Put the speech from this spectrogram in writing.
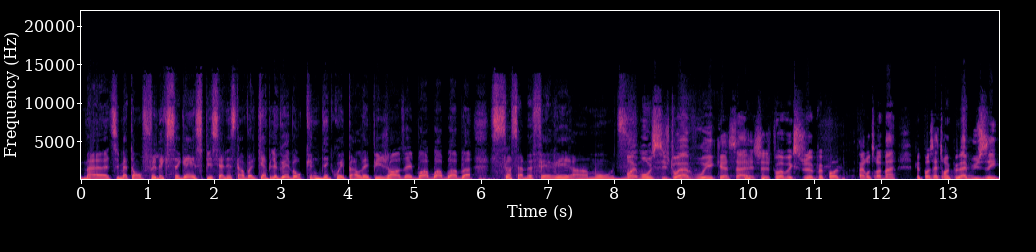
ma- tu sais, mettons, Félix Séguin, spécialiste en volcan, puis le gars, il avait aucune idée de quoi il parlait, puis il jasait, bla, bla, bla, bla. Ça, ça me fait rire en maudit. Moi, moi aussi, je dois avouer que ça, je, je dois avouer que je peux pas faire autrement que de pas être un peu amusé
